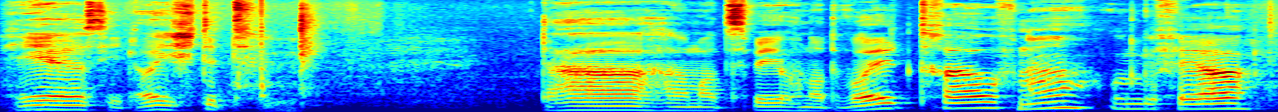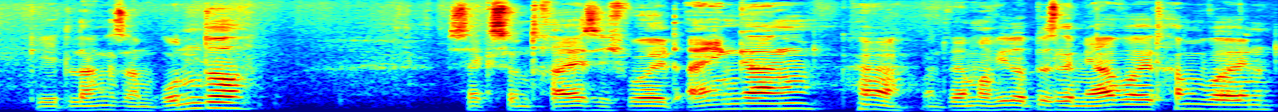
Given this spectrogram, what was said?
Hier, sie leuchtet. Da haben wir 200 Volt drauf, ne, ungefähr. Geht langsam runter. 36 Volt Eingang. Und wenn wir wieder ein bisschen mehr Volt haben wollen,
